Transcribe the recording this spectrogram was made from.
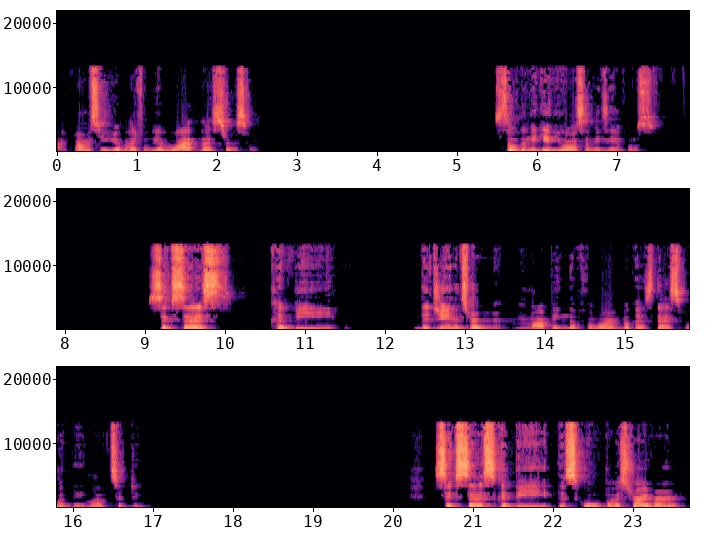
I promise you, your life will be a lot less stressful. So let me give you all some examples. Success could be the janitor mopping the floor because that's what they love to do. Success could be the school bus driver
